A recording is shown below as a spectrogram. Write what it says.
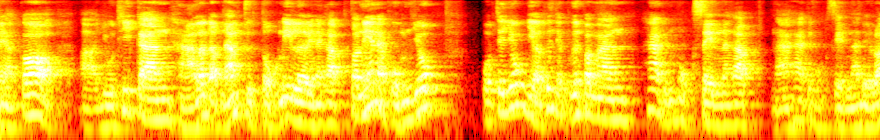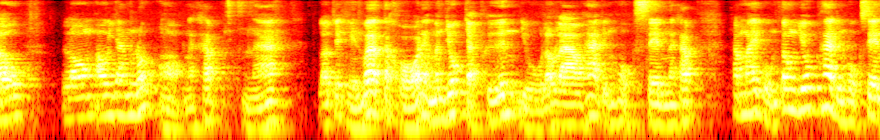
เนี่ยก็อ่าอยู่ที่การหาระดับน้ำจุดตกนี่เลยนะครับ ตอนนี้เนี่ยผมยกผมจะยกเหยื่อขึ้นจากพื้นประมาณ5-6เซนนะครับนะ5-6เซนนะเดี๋ยวเรา ลองเอายางลบออกนะครับนะเราจะเห็นว่าตะขอเนี่ยมันยกจากพื้นอยู่ราวๆ5-6เซนนะครับทำไมผมต้องยก5-6เซน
